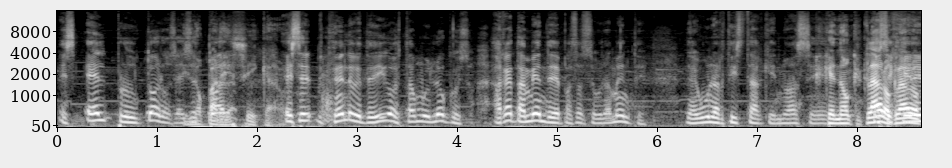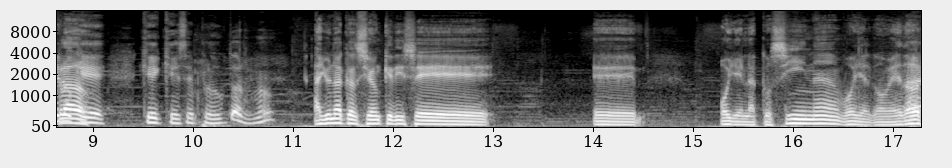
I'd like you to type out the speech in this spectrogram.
Es el productor, o sea, no parece, cabrón. es el, ¿entendés lo que te digo? Está muy loco eso. Acá también debe pasar seguramente. De algún artista que no hace. Que no, que claro, ese claro, claro. Que, que- que es el productor, ¿no? Hay una canción que dice... Eh, Oye, en la cocina, voy al comedor,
